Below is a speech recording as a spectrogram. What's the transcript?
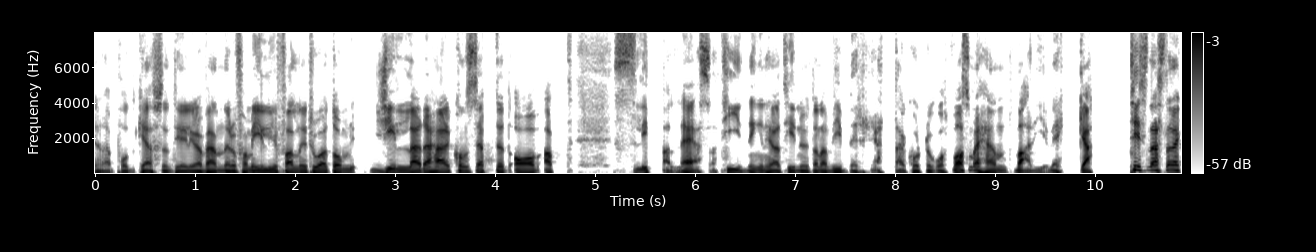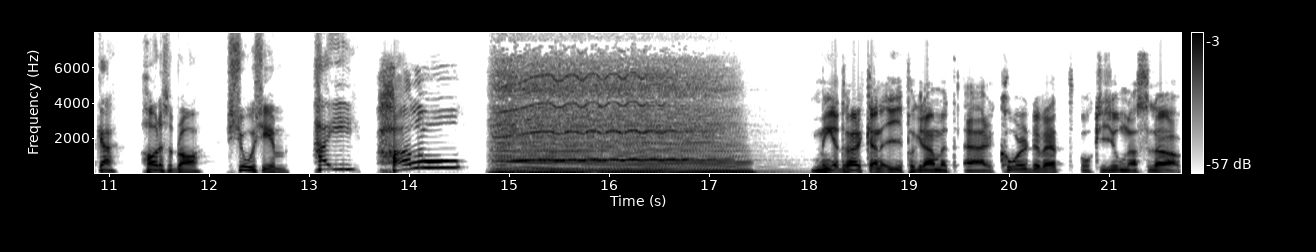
den här podcasten till era vänner och familj ifall ni tror att de gillar det här konceptet av att slippa läsa tidningen hela tiden utan att vi berättar kort och gott vad som har hänt varje vecka. Tills nästa vecka, ha det så bra. Tjo och tjim, hej! Hallå! Medverkande i programmet är Kåre Duvett och Jonas Löv.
